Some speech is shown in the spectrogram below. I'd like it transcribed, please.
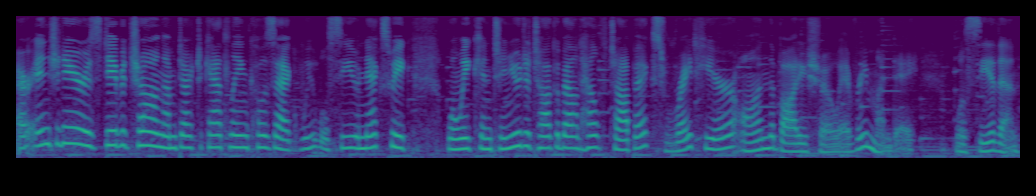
Our engineer is David Chong. I'm Dr. Kathleen Kozak. We will see you next week when we continue to talk about health topics right here on The Body Show every Monday. We'll see you then.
